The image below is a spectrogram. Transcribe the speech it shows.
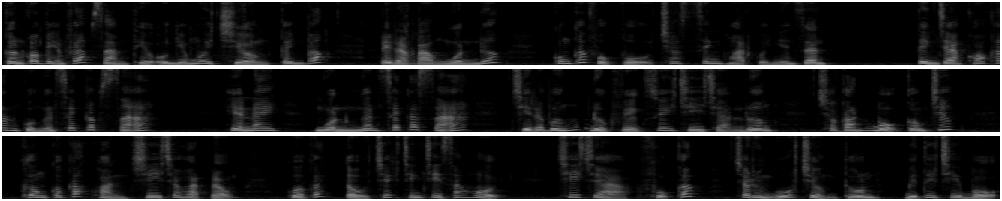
Cần có biện pháp giảm thiểu ô nhiễm môi trường kênh Bắc để đảm bảo nguồn nước cung cấp phục vụ cho sinh hoạt của nhân dân. Tình trạng khó khăn của ngân sách cấp xã. Hiện nay, nguồn ngân sách các xã chỉ đáp ứng được việc duy trì trả lương cho cán bộ công chức, không có các khoản chi cho hoạt động của các tổ chức chính trị xã hội, chi trả phụ cấp cho đội ngũ trưởng thôn, bí thư chi bộ,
